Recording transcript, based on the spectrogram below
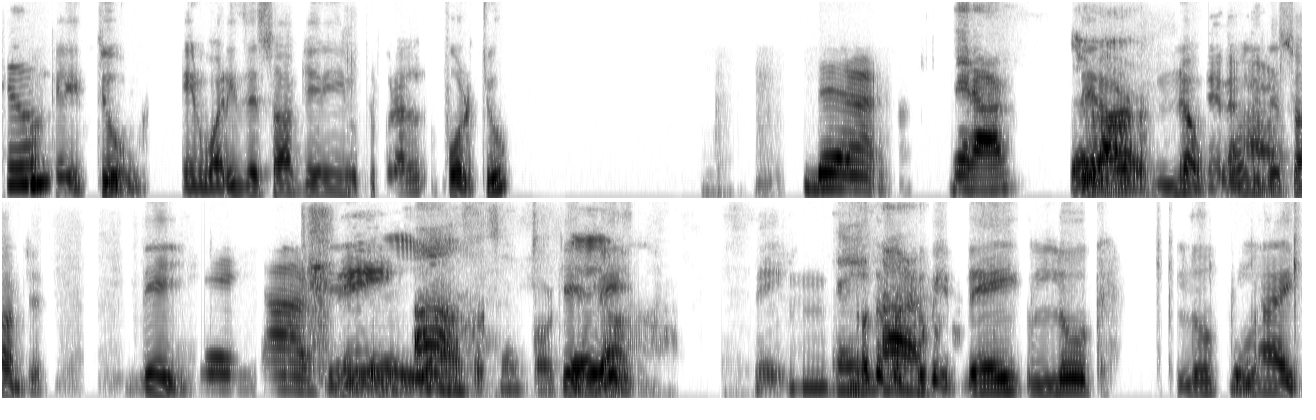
Two. Okay, two. And what is the subject in plural for two? There are. There are. There are. no, There only are. the subject. They, They are. they. They Ah, are. Okay, They they. are. They, Mm, They not the verb to be. They look, look like.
